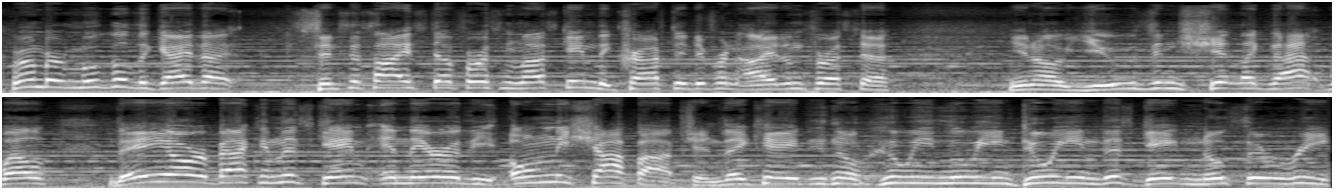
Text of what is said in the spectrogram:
Remember Moogle, the guy that synthesized stuff for us in the last game? They crafted different items for us to, you know, use and shit like that. Well, they are back in this game and they are the only shop option. They can't, there's no Huey, Louie, and Dewey in this game, no siree.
